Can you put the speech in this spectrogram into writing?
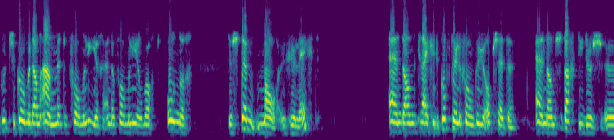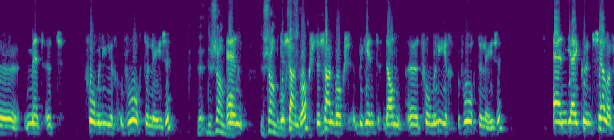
goed, ze komen dan aan met een formulier. En dat formulier wordt onder de stemmal gelegd. En dan krijg je de koptelefoon, kun je opzetten. En dan start hij dus uh, met het formulier voor te lezen. De, de soundbox. En de soundbox. De soundbox. De soundbox begint dan uh, het formulier voor te lezen. En jij kunt zelf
